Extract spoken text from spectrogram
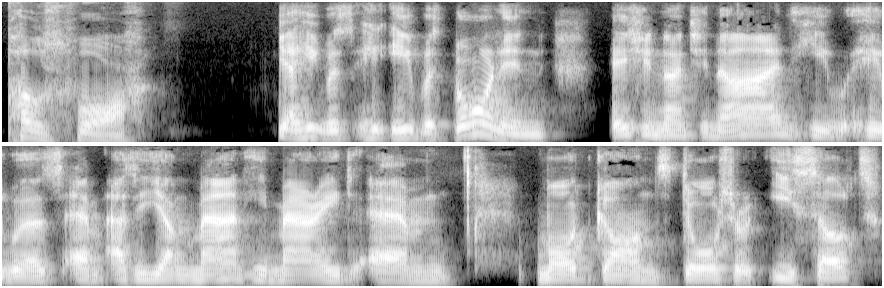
post war. Yeah, he was he, he was born in 1899. He he was um, as a young man he married um, Maud Gonne's daughter Iseult,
